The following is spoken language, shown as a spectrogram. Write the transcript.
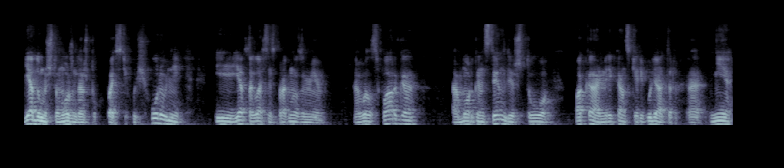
я думаю, что можно даже покупать с текущих уровней. И я согласен с прогнозами Wells Fargo, Morgan Stanley, что пока американский регулятор э, не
